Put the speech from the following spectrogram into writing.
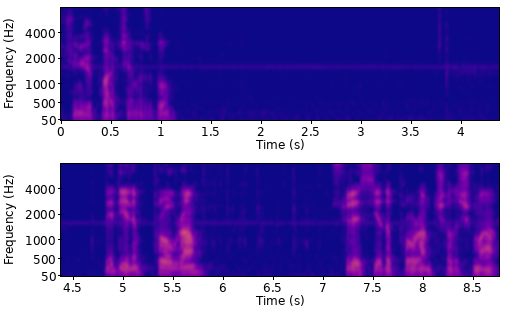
Üçüncü parçamız bu. Ne diyelim program süresi ya da program çalışma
